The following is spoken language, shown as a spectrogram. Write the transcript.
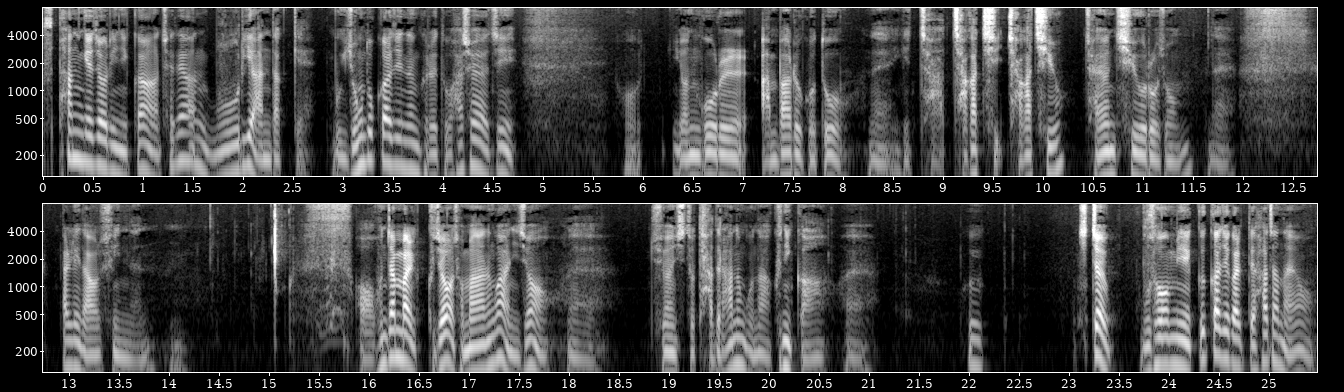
습한 계절이니까 최대한 물이 안 닿게 뭐 이 정도까지는 그래도 하셔야지 어, 연고를 안 바르고도 네 이게 자 자가치 자가치유 자연 치유로 좀 네, 빨리 나올 수 있는 음. 어, 혼잣말 그죠 저만 하는 거 아니죠 네. 주현 씨도 다들 하는구나. 그니까. 예. 그 진짜 무서움이 끝까지 갈 때 하잖아요.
